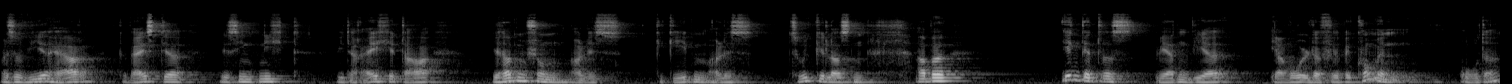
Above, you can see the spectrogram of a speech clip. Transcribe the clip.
also wir, Herr, du weißt ja, wir sind nicht wie der Reiche da, wir haben schon alles gegeben, alles zurückgelassen, aber irgendetwas werden wir ja wohl dafür bekommen, oder?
